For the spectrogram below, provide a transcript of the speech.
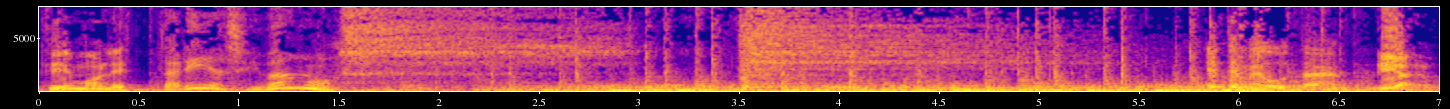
¿Te molestaría si vamos? Este me gusta, ¿eh? Dígalo.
